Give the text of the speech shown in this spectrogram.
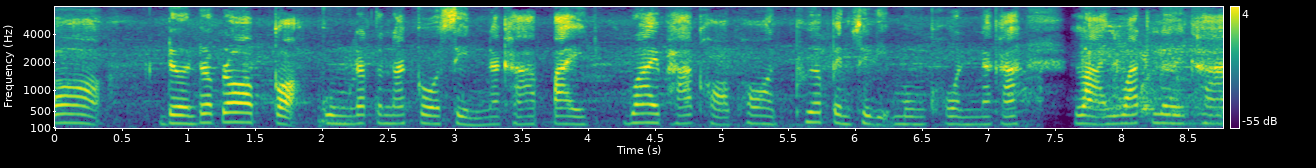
ก็เดินรอบๆเกาะกรุงรัตนโกสินทร์นะคะ ไปไหว้พระขอพรเพื่อเป็นสิริมงคลนะคะ หลายวัดเลยค่ะ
